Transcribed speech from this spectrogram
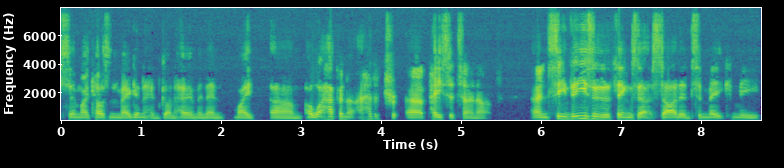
so my cousin Megan had gone home, and then my um, oh, what happened? I had a tr- uh, pacer turn up, and see these are the things that started to make me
